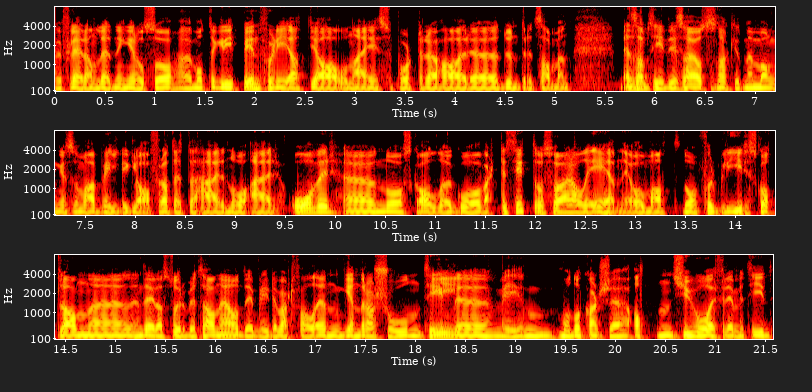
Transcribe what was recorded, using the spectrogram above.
ved flere anledninger også måttet gripe inn, fordi at ja- og nei-supportere har dundret sammen. Men samtidig så har jeg også snakket med mange som var veldig glad for at dette her nå er over. Eh, nå skal alle gå hvert til sitt, og så er alle enige om at nå forblir Skottland eh, en del av Storbritannia, og det blir det i hvert fall en generasjon til. Eh, vi må nok kanskje 18-20 år frem i tid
